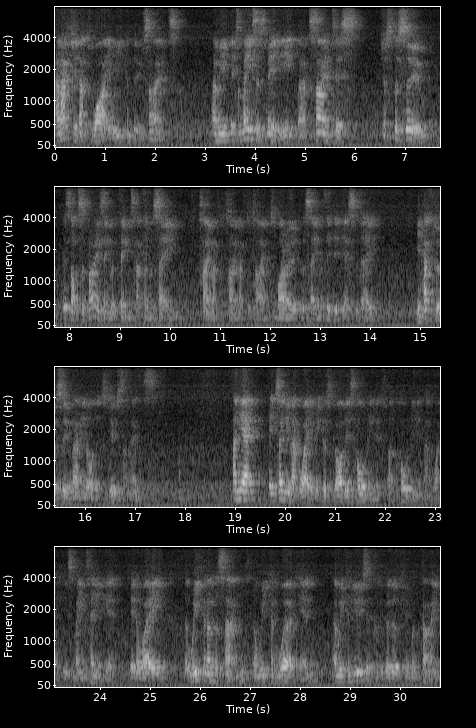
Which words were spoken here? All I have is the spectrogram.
And actually that's why we can do science. I mean, it amazes me that scientists just assume, it's not surprising that things happen the same time after time after time, tomorrow the same as they did yesterday. You have to assume that in order to do science. And yet, it's only that way because God is holding it, upholding it that way. He's maintaining it in a way that we can understand and we can work in and we can use it for the good of humankind.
